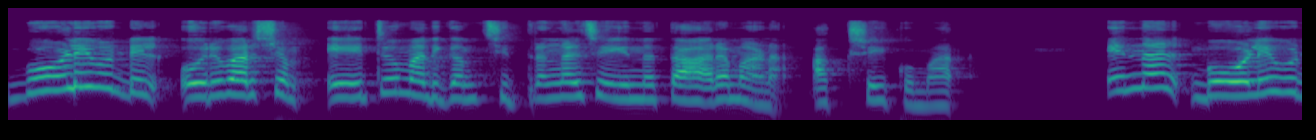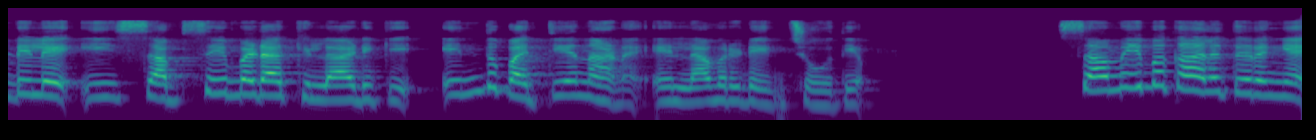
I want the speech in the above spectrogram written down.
ബോളിവുഡിൽ ഒരു വർഷം ഏറ്റവും അധികം ചിത്രങ്ങൾ ചെയ്യുന്ന താരമാണ് അക്ഷയ് കുമാർ. എന്നാൽ ബോളിവുഡിലെ ഈ സബ്സെ ബഡ കില്ലാടിക്ക് എന്തു പറ്റിയെന്നാണ് എല്ലാവരുടെയും ചോദ്യം. സമീപകാലത്തിറങ്ങിയ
